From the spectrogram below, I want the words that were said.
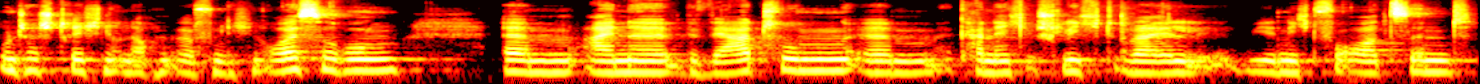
unterstrichen und auch in öffentlichen Äußerungen. Ähm, eine Bewertung ähm, kann ich schlicht, weil wir nicht vor Ort sind,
